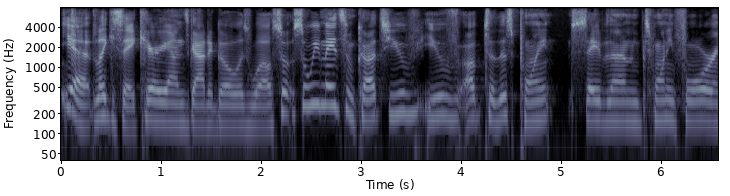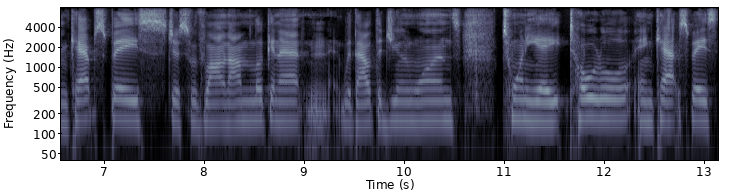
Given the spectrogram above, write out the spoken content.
yeah like you say Kerryon's got to go as well so so we made some cuts you've you've up to this point saved them 24 in cap space just with what i'm looking at and without the june ones 28 total in cap space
